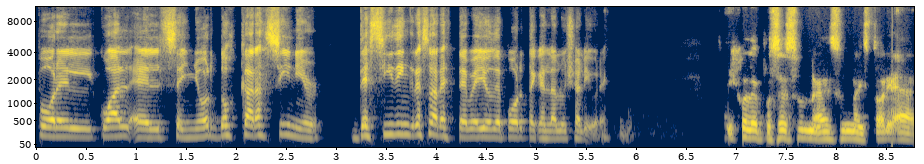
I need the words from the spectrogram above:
por el cual el señor Dos Caras Senior decide ingresar a este bello deporte que es la lucha libre? Híjole, pues es una, es una historia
